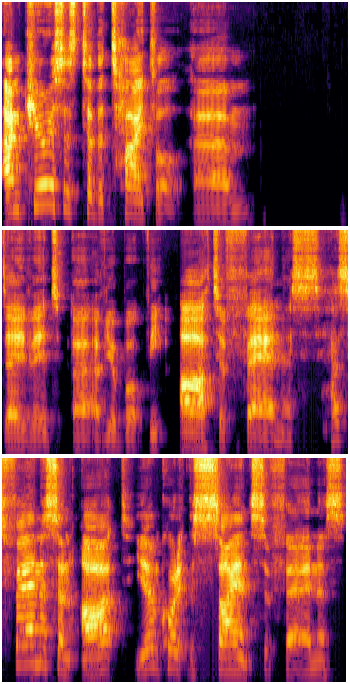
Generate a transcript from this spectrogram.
I, am curious as to the title, um, David, uh, of your book, "The Art of Fairness." Has fairness an art? You don't call it the science of fairness.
